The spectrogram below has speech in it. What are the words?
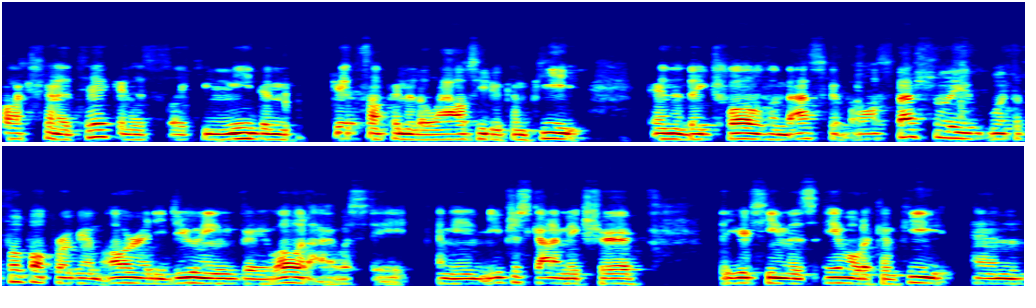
clock's going to tick and it's like you need to get something that allows you to compete in the Big 12 in basketball, especially with the football program already doing very well at Iowa State. I mean, you've just got to make sure that your team is able to compete. And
